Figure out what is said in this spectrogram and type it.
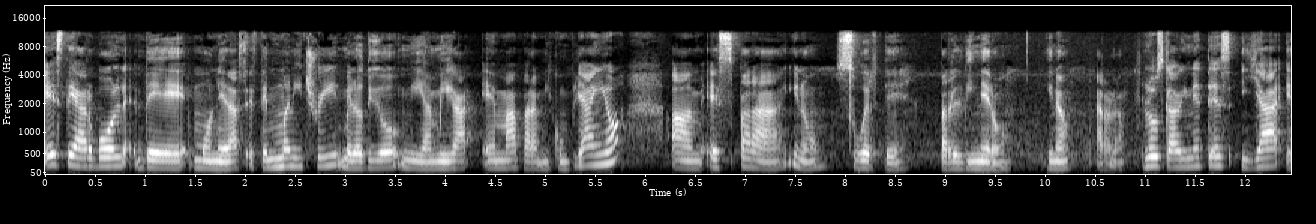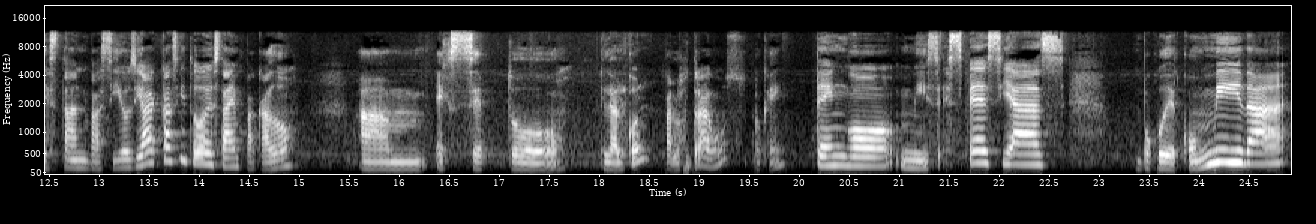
Este árbol de monedas, este money tree, me lo dio mi amiga Emma para mi cumpleaños. Um, es para, you know, suerte, para el dinero, you know, I don't know. Los gabinetes ya están vacíos, ya casi todo está empacado excepto el alcohol para los tragos, ok. Tengo mis especias, un poco de comida.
